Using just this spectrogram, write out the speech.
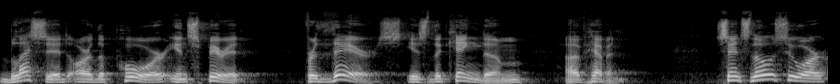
"Blessed are the poor in spirit, for theirs is the kingdom of heaven." Since those who are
